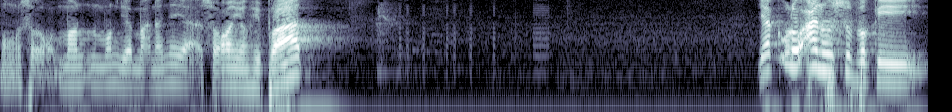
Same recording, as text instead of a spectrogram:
Mon, ya maknanya ya seorang yang hebat. Yakulu anhu subaki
